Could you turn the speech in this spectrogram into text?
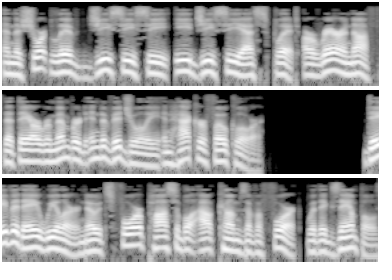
and the short-lived GCC, EGCS split are rare enough that they are remembered individually in hacker folklore. David A. Wheeler notes four possible outcomes of a fork, with examples.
